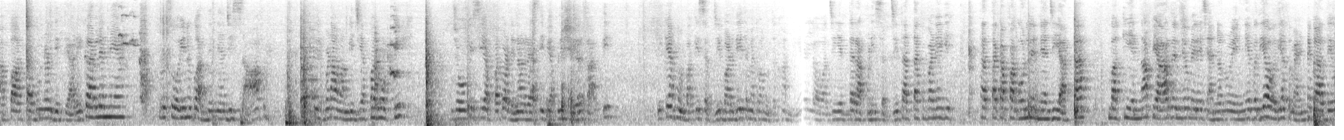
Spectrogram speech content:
ਆਪਾਂ ਆਟਾ ਗੁੰਨਣ ਦੀ ਤਿਆਰੀ ਕਰ ਲੈਂਦੇ ਆ ਰਸੋਈ ਨੂੰ ਕਰ ਦਿੰਦੇ ਆ ਜੀ ਸਾਫ਼। ਫਿਰ ਬਣਾਵਾਂਗੇ ਜੀ ਆਪਾਂ ਰੋਟੀ, ਜੋ ਕਿ ਸੀ ਆਪਾਂ ਤੁਹਾਡੇ ਨਾਲ ਰੈਸਿਪੀ ਆਪਣੀ ਸ਼ੇਅਰ ਕਰਤੀ। ਠੀਕ ਹੈ, ਹੁਣ ਬਾਕੀ ਸਬਜ਼ੀ ਬਣ ਗਈ ਤੇ ਮੈਂ ਤੁਹਾਨੂੰ ਦਿਖਾਉਂਦੀ ਹਾਂ। ਲਓ ਜੀ, ਇੱਧਰ ਆਪਣੀ ਸਬਜ਼ੀ ਤਦ ਤੱਕ ਬਣੇਗੀ। ਤਦ ਤੱਕ ਆਪਾਂ ਗੁੰਨ ਲੈਂਦੇ ਹਾਂ ਜੀ ਆਟਾ। ਬਾਕੀ ਇੰਨਾ ਪਿਆਰ ਦਿੰਦੇ ਹੋ ਮੇਰੇ ਚੈਨਲ ਨੂੰ, ਇੰਨੇ ਵਧੀਆ ਵਧੀਆ ਕਮੈਂਟ ਕਰਦੇ ਹੋ।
